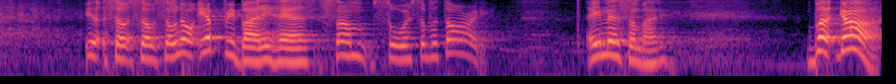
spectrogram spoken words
you know, so, so, so, no, everybody has some source of authority. Amen, somebody. But God,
